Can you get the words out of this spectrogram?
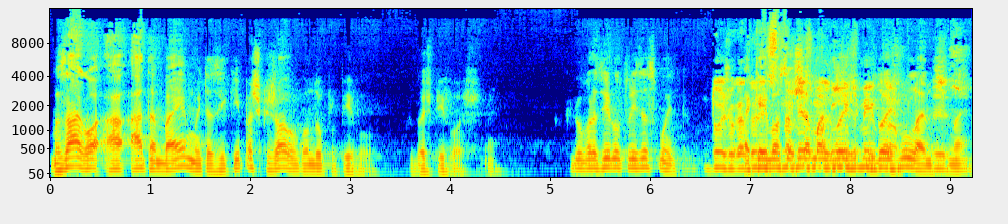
mas há, há, há, também muitas equipas que jogam com duplo pivô, dois pivôs. No Brasil utiliza-se muito. Dois jogadores você na mesma linha dois, dois volantes, Isso. não é?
